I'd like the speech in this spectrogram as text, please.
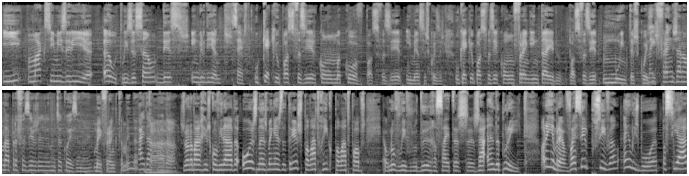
e maximizaria a utilização desses ingredientes. Certo. O que é que eu posso fazer com uma couve? Posso fazer imensas coisas. O que é que eu posso fazer com um frango inteiro? Posso fazer muitas coisas. Meio frango já não dá para fazer eh, muita coisa, não é? Meio frango também dá. Ai, dá. dá. Ah, dá. Joana Barrios, convidada hoje nas manhãs da 3, Palato Rico, Palato Pobres. É o novo livro de receitas, eh, já anda por aí. Ora, e em breve vai ser possível, em Lisboa, passear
